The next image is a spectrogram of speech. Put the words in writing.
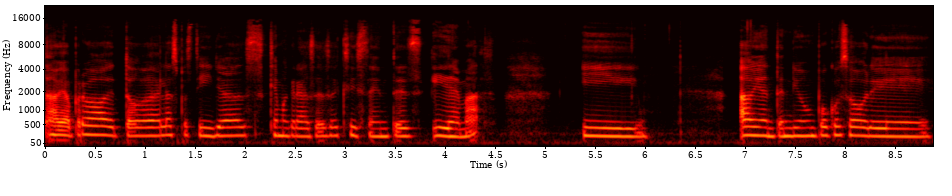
había probado de todas las pastillas quemagrasas existentes y demás. Y había entendido un poco sobre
